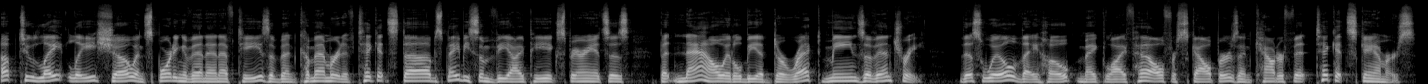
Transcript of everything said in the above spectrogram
Up to lately, show and sporting event NFTs have been commemorative ticket stubs, maybe some VIP experiences, but now it'll be a direct means of entry. This will, they hope, make life hell for scalpers and counterfeit ticket scammers.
